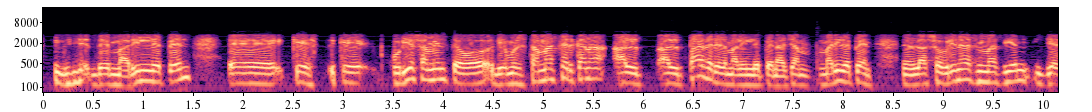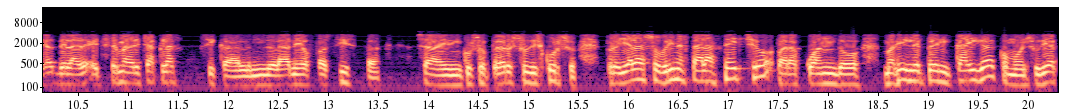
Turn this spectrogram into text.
de Marine Le Pen, eh, que, curiosamente, digamos, está más cercana al, al padre de Marine Le Pen, a Jean-Marie Le Pen. La sobrina es más bien de la extrema derecha clásica, la neofascista sea, incluso peor su discurso. Pero ya la sobrina está al acecho para cuando Marine Le Pen caiga, como en su día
